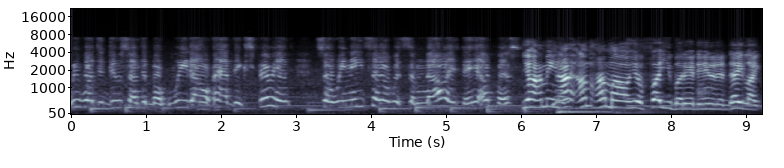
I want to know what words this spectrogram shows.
We want to do something, but we don't have the experience, so we need someone with some knowledge to help us. Yeah, I mean, I, I'm I'm all here for you, but at the end of the day, like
